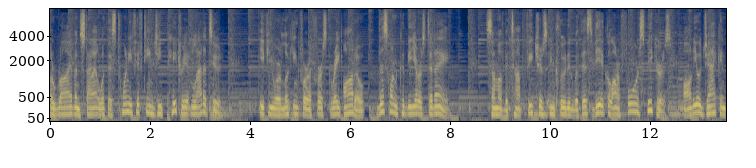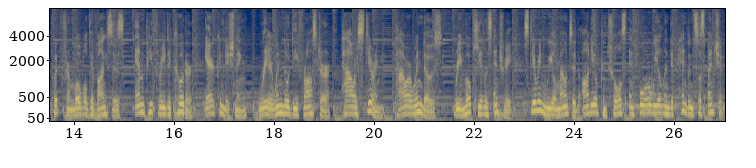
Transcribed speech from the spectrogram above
Arrive in style with this 2015 Jeep Patriot Latitude. If you are looking for a first-rate auto, this one could be yours today. Some of the top features included with this vehicle are 4 speakers, audio jack input from mobile devices, MP3 decoder, air conditioning, rear window defroster, power steering, power windows, remote keyless entry, steering wheel mounted audio controls and 4-wheel independent suspension.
